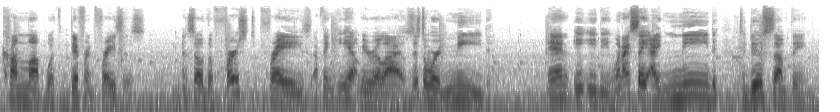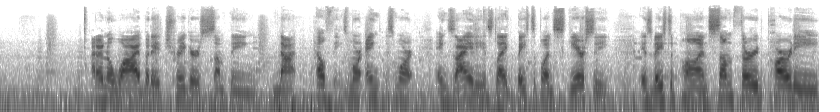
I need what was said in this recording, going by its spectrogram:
come up with different phrases. And so the first phrase I think he helped me realize was just the word need. N E E D. When I say I need to do something, I don't know why, but it triggers something not healthy. It's more it's more anxiety. It's like based upon scarcity. It's based upon some third party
